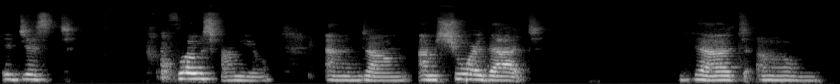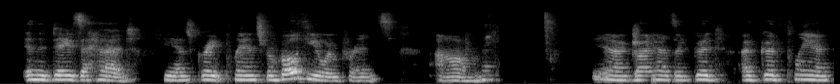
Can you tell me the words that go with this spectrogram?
it just flows from you. And um, I'm sure that, that um, in the days ahead, he has great plans for both you and Prince. Um, yeah, God has a good a good plan.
